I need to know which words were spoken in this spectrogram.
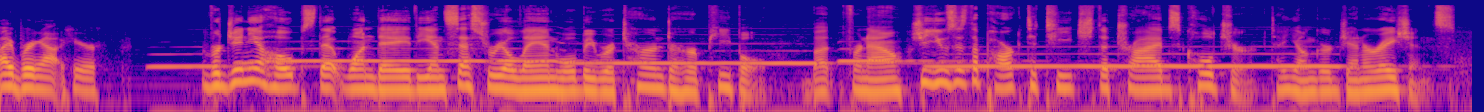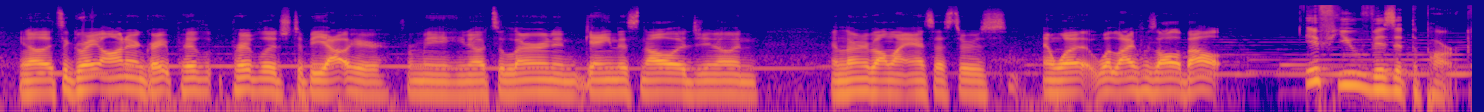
I bring out here. Virginia hopes that one day the ancestral land will be returned to her people but for now, she uses the park to teach the tribe's culture to younger generations. You know, it's a great honor and great priv privilege to be out here for me, you know, to learn and gain this knowledge, you know, and, and learn about my ancestors and what, what life was all about. If you visit the park,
